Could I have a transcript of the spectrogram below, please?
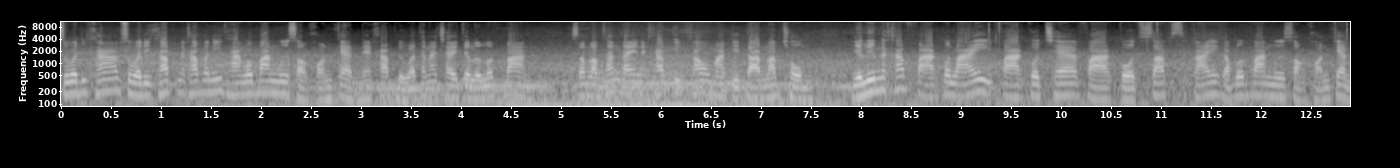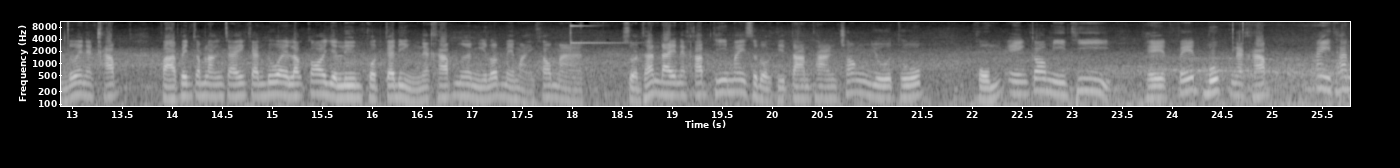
สวัสดีครับ สวัสดีครับนะครับ วันนี้ทางรถบ้านมือสองขอนแก่นนะครับ หรือวัฒนชัยเจริญรถบ้านสำหรับท่านใดนะครับที่เข้ามาติดตามรับชม อย่าลืมนะครับ ฝากกดไลค์ฝากกดแชร์ฝากกด subscribe กับรถบ้านมือสองขอนแก่นด้วยนะครับ ฝากเป็นกำลังใจใกันด้วย แล้วก็อย่าลืมกดกระดิ่งนะครับ เมื่อมีรถใหม่ๆเข้ามา ส่วนท่านใดนะครับที่ไม่สะดวกติดตามทางช่อง YouTube ผมเองก็มีที่เพจ Facebook นะครับให้ท่าน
